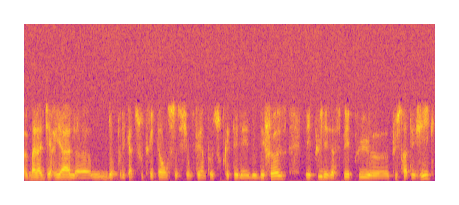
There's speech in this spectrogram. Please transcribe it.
euh, managérial euh, ou, dans tous les cas de sous-traitance, si on fait un peu sous-traiter des, des, choses, et puis les aspects plus, plus stratégiques.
